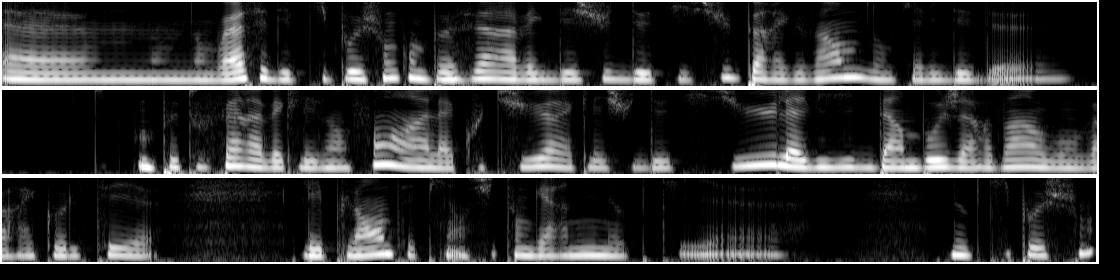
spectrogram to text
Euh, donc voilà, c'est des petits pochons qu'on peut faire avec des chutes de tissu par exemple. Donc il y a l'idée de... On peut tout faire avec les enfants, hein, la couture, avec les chutes de tissu, la visite d'un beau jardin où on va récolter euh, les plantes et puis ensuite on garnit nos petits, euh, nos petits pochons.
